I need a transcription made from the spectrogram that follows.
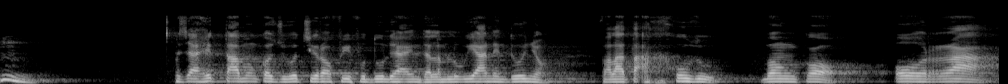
Hmm. Zahid ta mongko zuhud sira fi fuduliha ing dalam luwiyane donya. Fala ta'khudhu mongko ora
